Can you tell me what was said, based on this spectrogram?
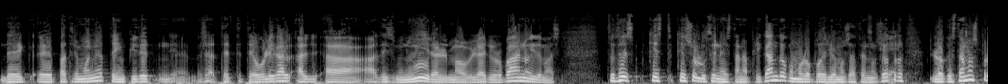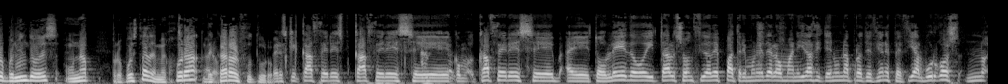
de eh, patrimonio te impide, eh, o sea, te, te obliga a, a, disminuir el mobiliario urbano y demás. Entonces, ¿qué, ¿qué, soluciones están aplicando? ¿Cómo lo podríamos hacer nosotros? Lo que estamos proponiendo es una propuesta de mejora de cara al futuro. Pero es que Cáceres, Cáceres, eh, como Cáceres, Toledo y tal son ciudades patrimonio de la humanidad y tienen una protección especial. Burgos no,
